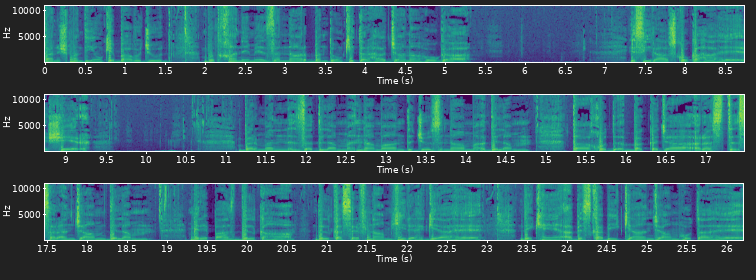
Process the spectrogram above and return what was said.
دانشمندیوں کے باوجود بت خانے میں زنار بندوں کی طرح جانا ہوگا۔ اسی راز کو کہا ہے شعر برمن زدلم ناماند جز نام دلم. تا خود بکجا رست سر انجام دلم. میرے پاس دل کہاں؟ دل کا صرف نام ہی رہ گیا ہے۔ دیکھیں اب اس کا بھی کیا انجام ہوتا ہے۔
